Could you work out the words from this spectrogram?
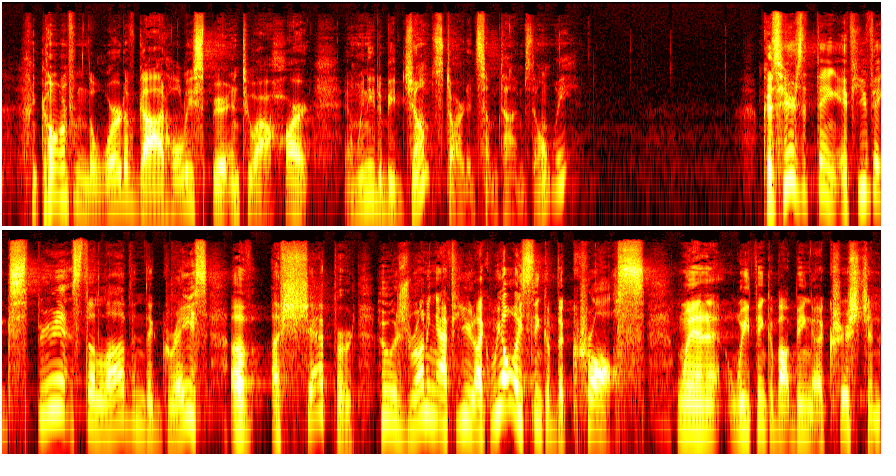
going from the Word of God, Holy Spirit, into our heart. And we need to be jump started sometimes, don't we? Because here's the thing if you've experienced the love and the grace of a shepherd who is running after you, like we always think of the cross when we think about being a Christian.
